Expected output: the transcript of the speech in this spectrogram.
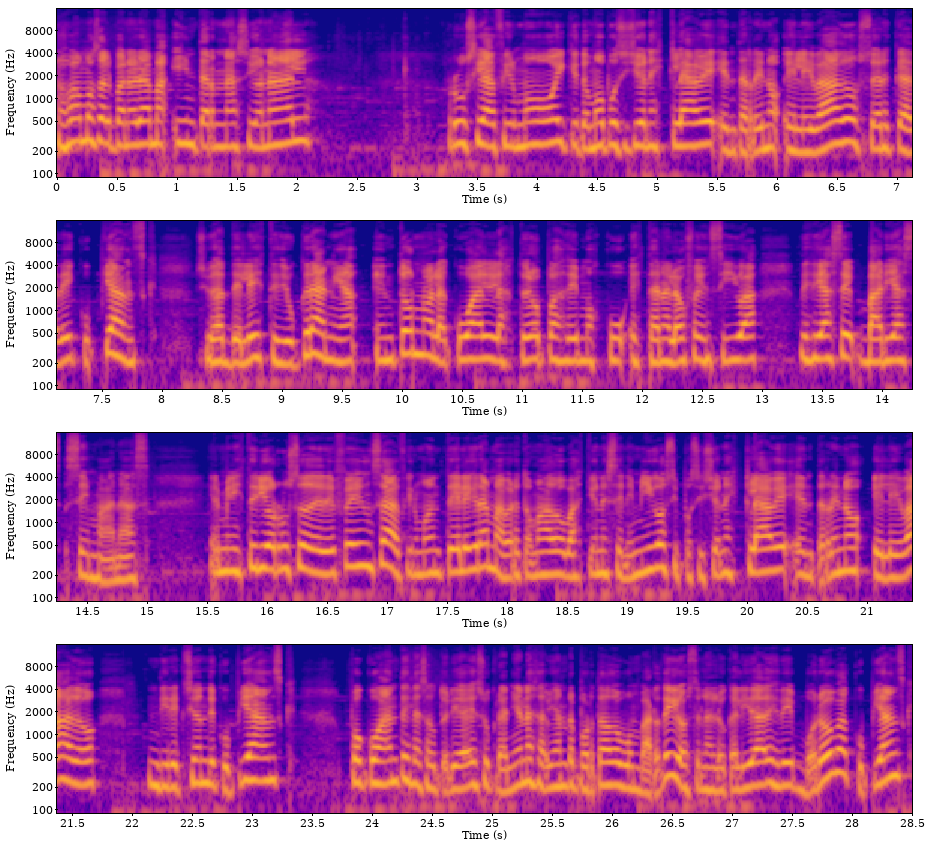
Nos vamos al panorama internacional. Rusia afirmó hoy que tomó posiciones clave en terreno elevado cerca de Kupiansk, ciudad del este de Ucrania, en torno a la cual las tropas de Moscú están a la ofensiva desde hace varias semanas. El Ministerio ruso de Defensa afirmó en Telegram haber tomado bastiones enemigos y posiciones clave en terreno elevado en dirección de Kupiansk. Poco antes, las autoridades ucranianas habían reportado bombardeos en las localidades de Borova, Kupiansk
